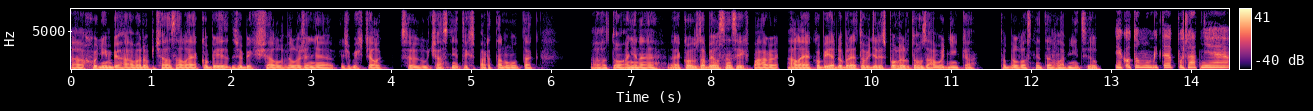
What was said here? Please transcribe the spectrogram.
eh, chodím běhávat občas, ale jakoby, že bych šel vyloženě, že bych chtěl se zúčastnit těch Spartanů, tak eh, to ani ne. Jako zaběhl jsem si jich pár, ale jakoby je dobré to vidět z pohledu toho závodníka. To byl vlastně ten hlavní cíl. Jak o tom mluvíte, pořád mě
